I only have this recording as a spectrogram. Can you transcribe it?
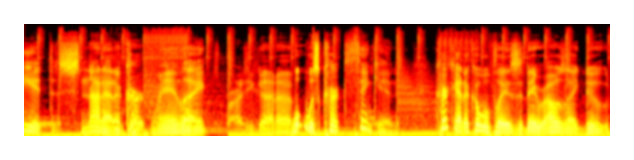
He hit the snot out of Kirk, man. Like, Surprised you got up. what was Kirk thinking? Kirk had a couple plays today where I was like, dude,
